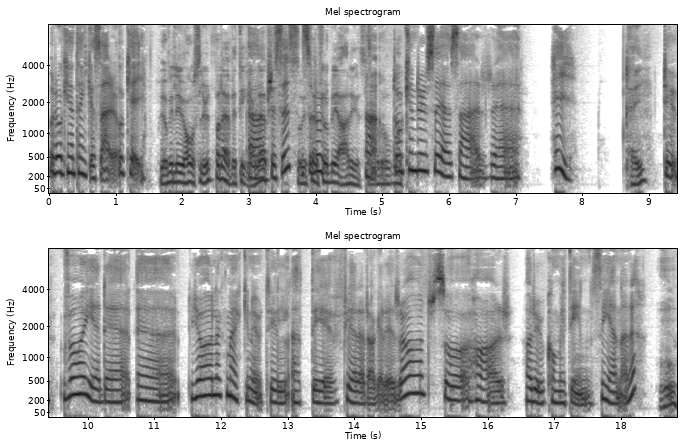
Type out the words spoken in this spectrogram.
Och då kan jag tänka så här, okej. Okay. Jag vill ju ha slut på det här beteendet. Ja, precis. Så istället så då, för att bli arg. Så ja, då, då, kan du säga så här, eh, hej. Hej. Du, vad är det, eh, jag har lagt märke nu till att det är flera dagar i rad så har har du kommit in senare. Mm.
